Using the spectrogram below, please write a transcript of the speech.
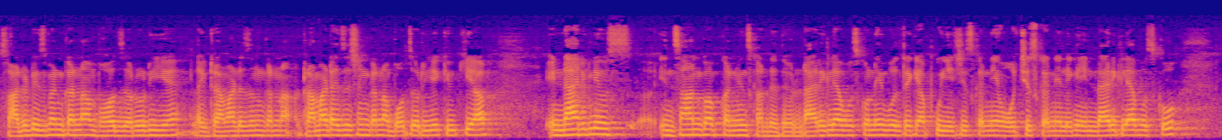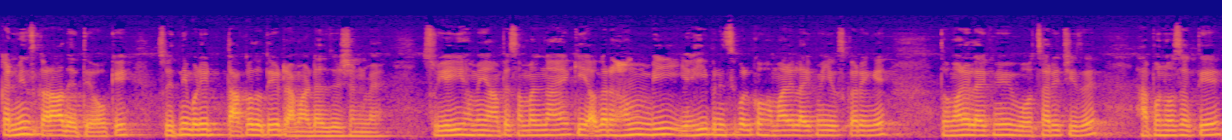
सो एडवर्टीजमेंट करना बहुत ज़रूरी है। लाइक ड्रामाटाइजेशन करना ड्रामाटाइजेशन करना बहुत ज़रूरी है, क्योंकि आप इनडायरेक्टली उस इंसान को आप कन्विंस कर देते हो। डायरेक्टली आप उसको नहीं बोलते कि आपको ये चीज़ करनी है, वो चीज़ करनी है, लेकिन इनडायरेक्टली आप उसको कन्विंस करा देते हो ओके सो इतनी बड़ी ताकत होती है ड्रामाटाइजेशन में। सो यही हमें यहाँ पे समझना है कि अगर हम भी यही प्रिंसिपल को हमारे लाइफ में यूज़ करेंगे तो हमारे लाइफ में भी बहुत सारी चीज़ें हैपन हो सकती है।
